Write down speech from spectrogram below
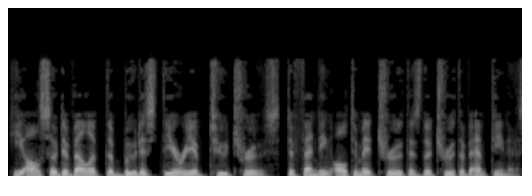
He also developed the Buddhist theory of two truths, defending ultimate truth as the truth of emptiness.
